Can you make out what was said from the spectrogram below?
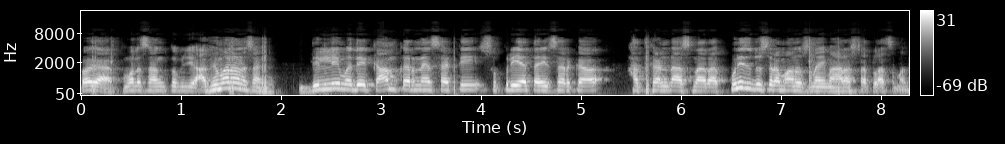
बघा तुम्हाला सांगतो म्हणजे अभिमानानं सांग दिल्लीमध्ये काम करण्यासाठी सुप्रिया ताईसारखा हातखंडा असणारा कुणीच दुसरा माणूस नाही महाराष्ट्रातला असं म्हण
